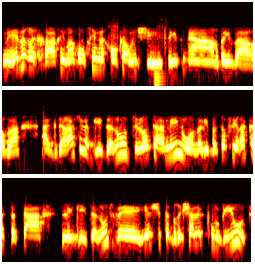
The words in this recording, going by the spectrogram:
מעבר לכך, אם אנחנו הולכים לחוק העונשין, סעיף 144, ההגדרה של הגזענות, לא תאמינו, אבל היא בסוף היא רק הסתה לגזענות ויש את הדרישה לפומביות.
